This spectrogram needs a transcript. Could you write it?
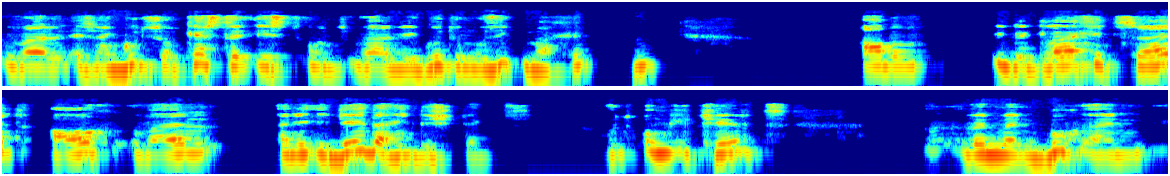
weil es ein gutes Orchester ist und weil wir gute Musik machen. Hm? Aber in der gleichen Zeit auch, weil eine Idee dahinter steckt. Und umgekehrt, wenn mein Buch ein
